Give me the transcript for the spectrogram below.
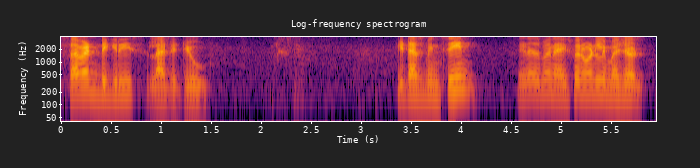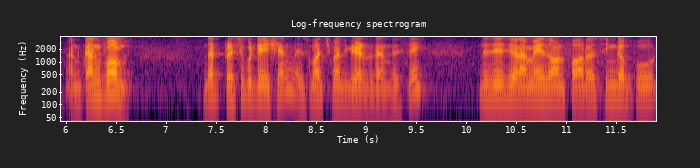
7 degrees latitude. It has been seen, it has been experimentally measured and confirmed that precipitation is much much greater than this thing. This is your Amazon forest, Singapore,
